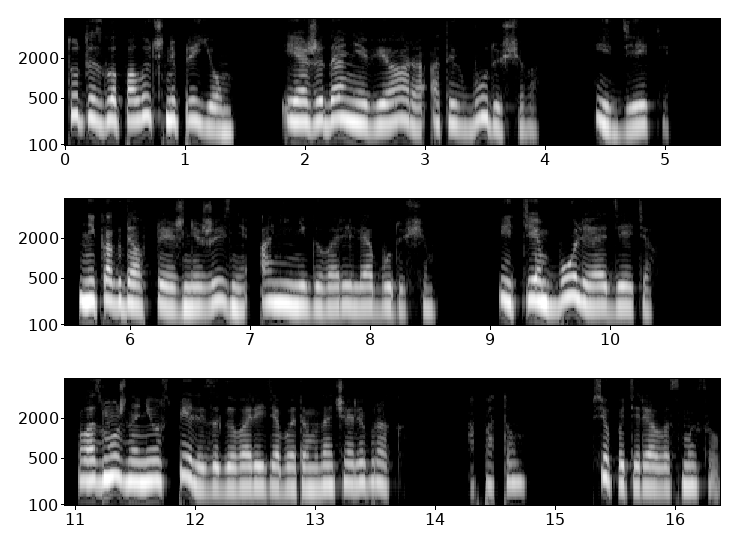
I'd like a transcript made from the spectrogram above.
Тут и злополучный прием, и ожидание Виара от их будущего, и дети. Никогда в прежней жизни они не говорили о будущем, и тем более о детях. Возможно, не успели заговорить об этом в начале брака. А потом все потеряло смысл.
